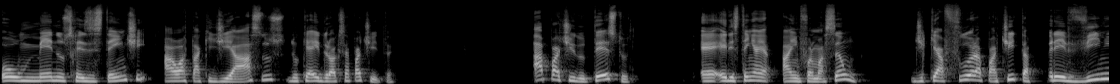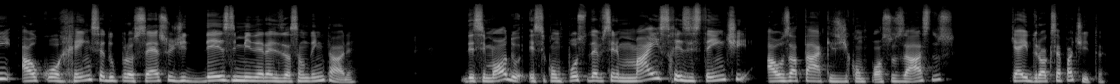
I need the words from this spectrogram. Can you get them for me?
ou menos resistente ao ataque de ácidos do que a hidroxiapatita. A partir do texto, é, eles têm a, a informação de que a fluorapatita previne a ocorrência do processo de desmineralização dentária. Desse modo, esse composto deve ser mais resistente aos ataques de compostos ácidos que a hidroxiapatita.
